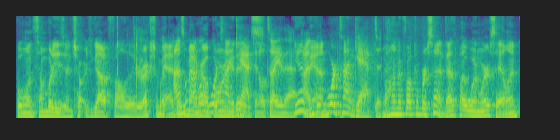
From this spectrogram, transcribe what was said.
But when somebody's in charge, you gotta follow the direction, man. It doesn't I'm, matter I'm how boring it is. captain, I'll tell you that. Yeah, I'm man. the wartime captain. hundred fucking percent. That's why when we're sailing,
